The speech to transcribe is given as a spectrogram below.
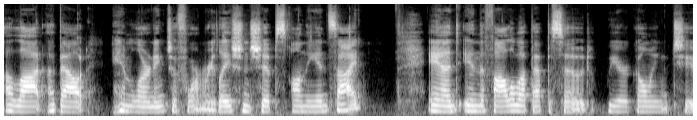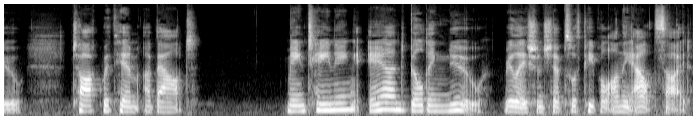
a lot about him learning to form relationships on the inside. And in the follow up episode, we are going to talk with him about maintaining and building new relationships with people on the outside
